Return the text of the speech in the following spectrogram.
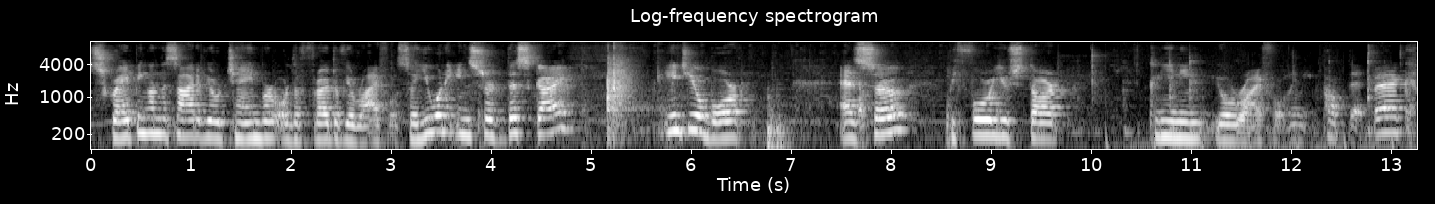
scraping on the side of your chamber or the throat of your rifle. So you want to insert this guy into your bore as so before you start cleaning your rifle. Let me pop that back,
